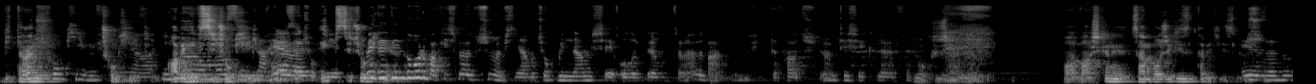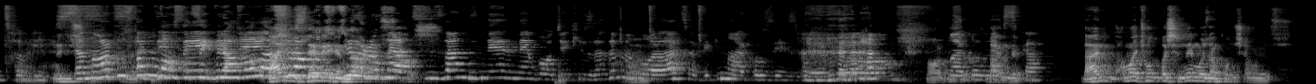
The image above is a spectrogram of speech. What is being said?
Bir tane çok iyi bir film çok iyi ya. film. Abi hepsi çok iyi. film. hepsi Evet. çok iyi. Hepsi çok Ve iyi dediğin doğru bak hiç böyle düşünmemiştin. Yani bu çok bilinen bir şey olabilir muhtemelen de ben bunu ilk defa düşünüyorum. Teşekkürler Efe. Yok rica ederim. Ba- Başka ne? Sen Bojack izle tabii ki izliyorsun. İzledim tabii. Ne Ya düşünüyorsun? Narcos'tan mı bahsetsek biraz? Valla Ben şu an Narcos. ya. Sizden dinleye dinleye Bojack izledim ve Evet. bu aralar tabii ki Narkoz'u izliyorum. Narcos'u Narkoz ben de. Meksika. Ben ama çok başındayım o yüzden konuşamıyoruz.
